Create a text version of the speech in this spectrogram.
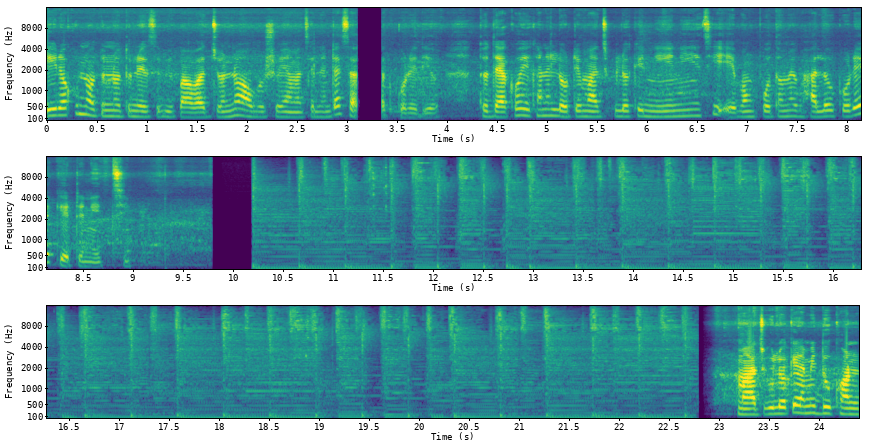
এই রকম নতুন নতুন রেসিপি পাওয়ার জন্য অবশ্যই আমার চ্যানেলটা সাবস্ক্রাইব করে দিও। তো দেখো, এখানে লোটে মাছগুলোকে নিয়ে নিয়েছি এবং প্রথমে ভালো করে কেটে নিচ্ছি। মাছগুলোকে আমি দু খণ্ড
